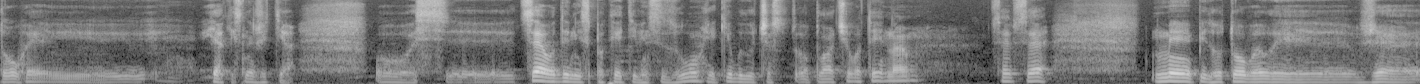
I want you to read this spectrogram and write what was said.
довге і якісне життя. Ось е, це один із пакетів НСЗУ, які будуть оплачувати нам це все. Ми підготовили вже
